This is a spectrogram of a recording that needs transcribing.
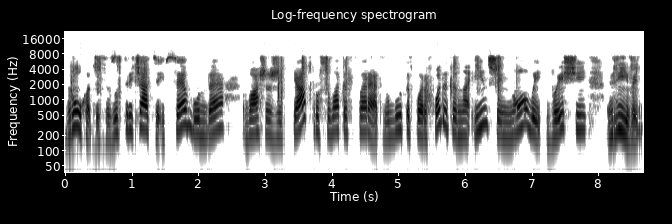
рухатися, зустрічатися, і це буде ваше життя просувати вперед. Ви будете переходити на інший новий вищий рівень.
